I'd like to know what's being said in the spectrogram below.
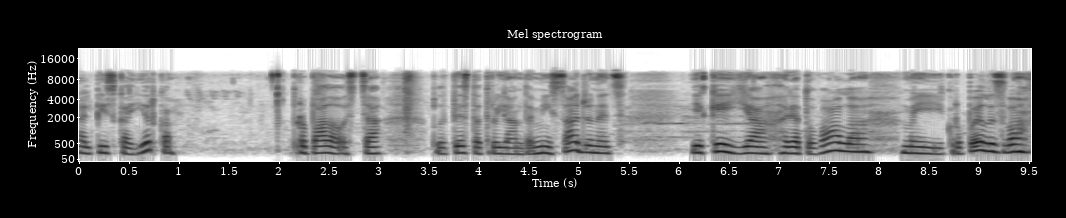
альпійська гірка, пропала ось ця плетиста троянда. Мій саджанець, який я рятувала, ми її кропили з вами.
